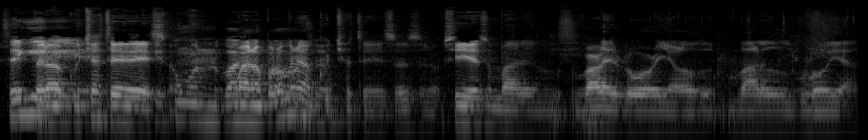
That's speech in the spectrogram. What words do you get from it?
Sé que, Pero escuchaste de eso. Es como bueno, por lo menos escuchaste eso. eso. Sí, es un Battle, battle Royale. Battle Royale.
